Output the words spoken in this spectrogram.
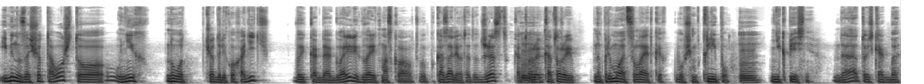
Именно за счет того, что у них, ну вот, что далеко ходить, вы когда говорили, говорит Москва, вот вы показали вот этот жест, который, mm который напрямую отсылает к, в общем, к клипу, mm не к песне. Да, то есть, как бы...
